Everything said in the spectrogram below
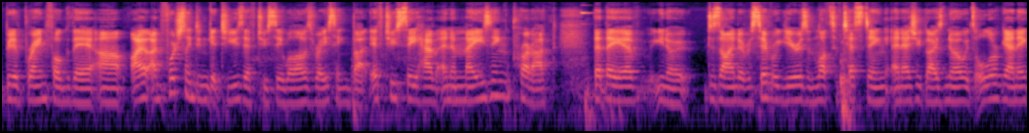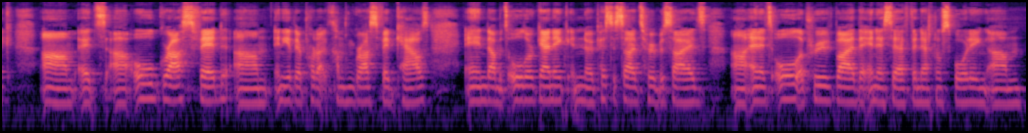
bit of brain fog there. Uh, I unfortunately didn't get to use F2C while I was racing, but F2C have an amazing product that they have, you know, designed over several years and lots of testing. And as you guys know, it's all organic. Um, it's uh, all grass fed. Um, any of their products come from grass fed cows. And um, it's all organic and no pesticides, herbicides. Uh, and it's all approved by the NSF, the National Sporting. Um,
